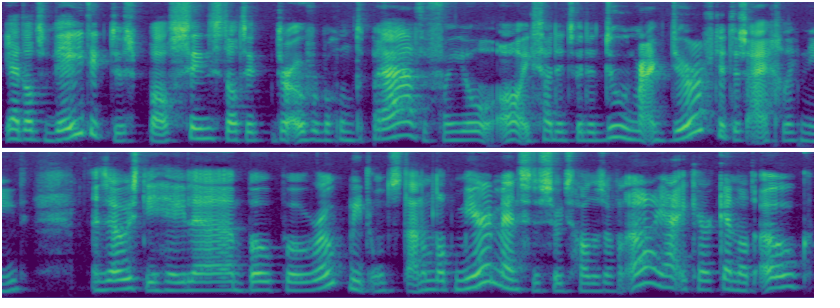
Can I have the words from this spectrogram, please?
ja, dat weet ik dus pas sinds dat ik erover begon te praten. Van joh, oh, ik zou dit willen doen, maar ik durf dit dus eigenlijk niet. En zo is die hele Bopo Rope Meet ontstaan. Omdat meer mensen dus zoiets hadden. Zo van, oh ja, ik herken dat ook.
